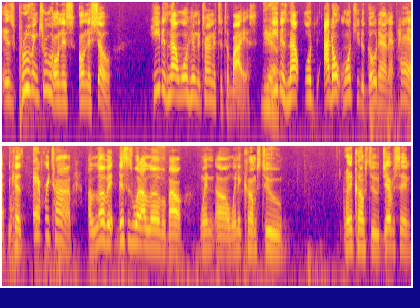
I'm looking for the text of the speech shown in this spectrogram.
is proving true on this on this show. He does not want him to turn into Tobias. Yeah. He does not want. I don't want you to go down that path because every time I love it. This is what I love about when uh, when it comes to when it comes to Jefferson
